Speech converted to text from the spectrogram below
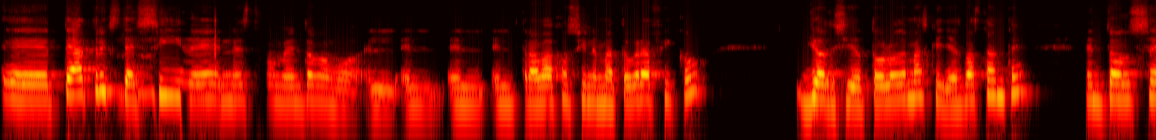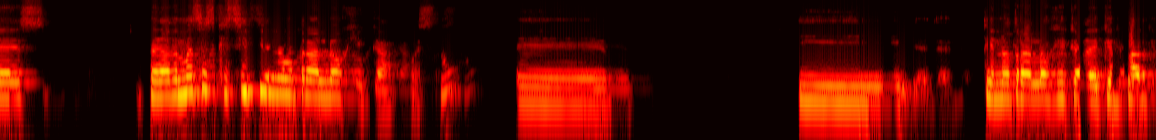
eh, Teatrix decide en este momento como el, el- el- el trabajo cinematográfico, yo decido todo lo demás, que ya es bastante, entonces, pero además es que sí tiene otra lógica, pues, ¿no? Eh, y tiene otra lógica de qué parte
